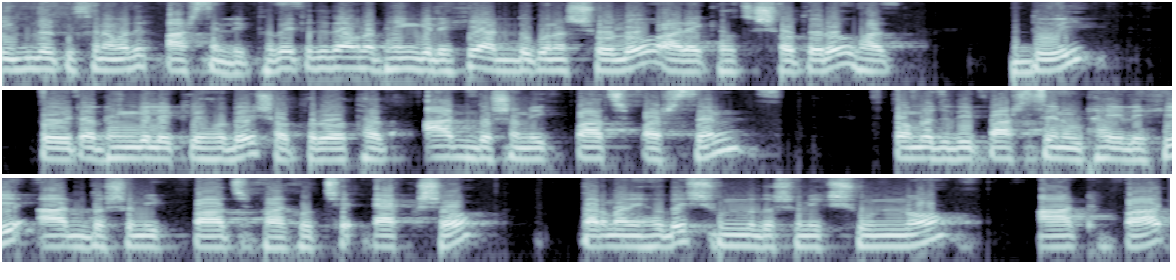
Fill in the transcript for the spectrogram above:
এইগুলোর পিছনে আমাদের পার্সেন্ট লিখতে হবে। এটা যদি আমরা ভেঙে লিখি, আট দুগুণা ষোলো আর একে হচ্ছে সতেরো ভাগ দুই, তো এটা ভেঙে লিখলে হবে সতেরো অর্থাৎ আট দশমিক পাঁচ পার্সেন্ট। তো আমরা যদি পার্সেন্ট উঠাই লিখি, আট দশমিক পাঁচ ভাগ হচ্ছে একশো। তার মানে হবে শূন্য দশমিক শূন্য আট পাঁচ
